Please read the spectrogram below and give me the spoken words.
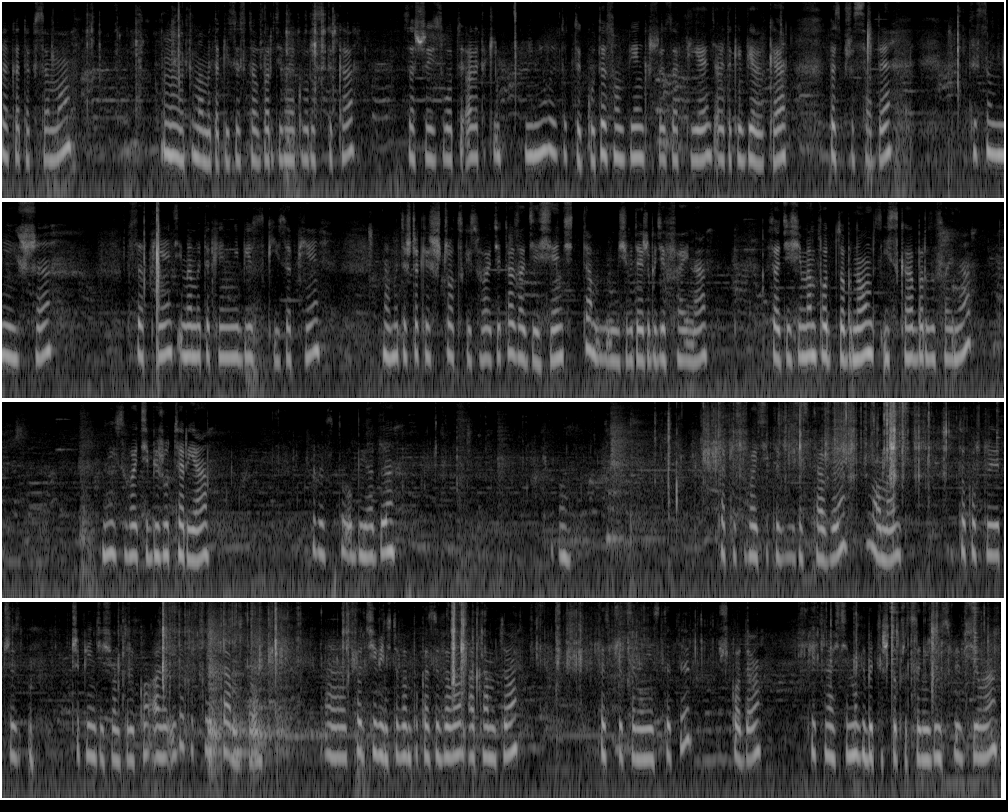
Taka tak samo. Mm, tu mamy taki zestaw, bardziej moja kolorystyka za 6 zł, ale taki niemiły w dotyku. Te są większe za 5, ale takie wielkie, bez przesady. Te są mniejsze za 5 i mamy takie niebieski za 5. Mamy też takie szczotki, słuchajcie, ta za 10. Tam mi się wydaje, że będzie fajna. Za 10 mam podobną z Iska, bardzo fajna. No i słuchajcie, biżuteria. Teraz tu objadę. Takie słuchajcie te zestawy. Moment. To kosztuje 3, 3,50 tylko, ale ile kosztuje tamto? E, To 9 to Wam pokazywałam, a tamto bez przeceny niestety. Szkoda. 15 mogliby też to przecenić, bym sobie wzięła.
